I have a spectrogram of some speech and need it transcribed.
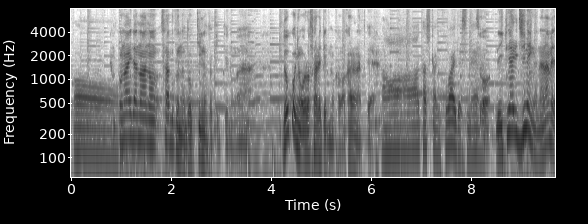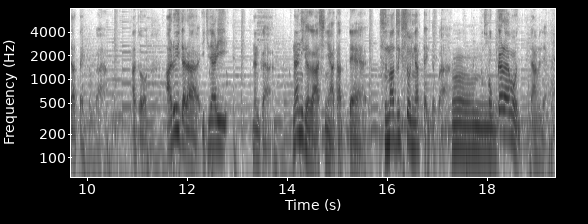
あこーの間のあのサブ君のドッキリの時っていうのはどこに降ろされてるのか分からなくて。あー確かに怖いですね。そう。でいきなり地面が斜めだったりとかあと歩いたらいきなりなんか何かが足に当たってつまずきそうになったりとかう、ん。そっからもうダメだよね。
